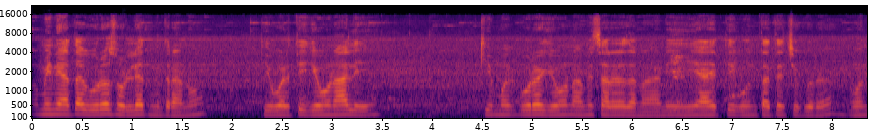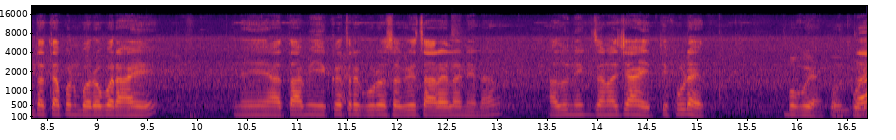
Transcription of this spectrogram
मम्मीने आता गुरं सोडल्यात मित्रांनो. ती वरती घेऊन आली की मग गुरं घेऊन आम्ही चरायला जाणार. आणि ही आहेत ती गोंतात्याची गुरं. गोंतात्या पण बरोबर आहे. आणि आता आम्ही एकत्र गुरं सगळे चारायला नेणार. अजून एक जणाचे आहेत ते पुढे आहेत. बघूया पुढे?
